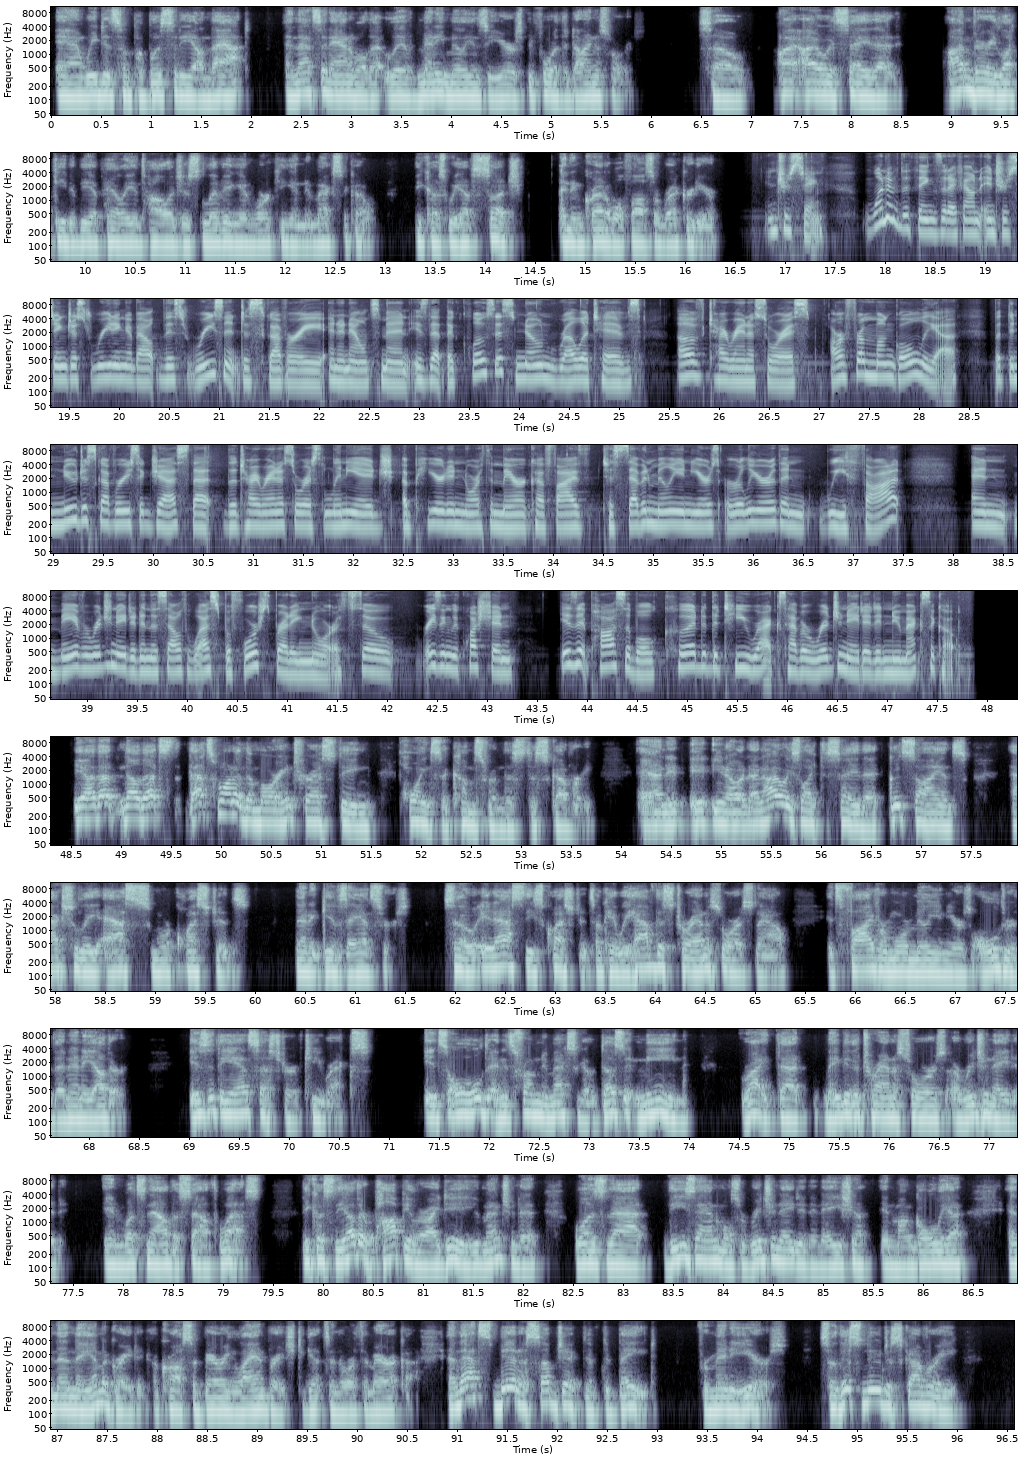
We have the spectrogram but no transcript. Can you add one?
And we did some publicity on that. And that's an animal that lived many millions of years before the dinosaurs. So I, I always say that I'm very lucky to be a paleontologist living and working in New Mexico because we have such an incredible fossil record here. Interesting. One of the things that I found interesting just reading about this recent discovery and announcement is that the closest known relatives of Tyrannosaurus are from Mongolia, but the new discovery suggests that the Tyrannosaurus lineage appeared in North America five to seven million years earlier than we thought and may have originated in the Southwest before spreading north. So, raising the question is it possible? Could the T Rex have originated in New Mexico? Yeah, that no, that's that's one of the more interesting points that comes from this discovery. And it, it, you know, and, and I always like to say that good science actually asks more questions than it gives answers. So it asks these questions. Okay, we have this Tyrannosaurus now. It's five or more million years older than any other. Is it the ancestor of T Rex? It's old and it's from New Mexico. Does it mean, right, that maybe the Tyrannosaurs originated in what's now the Southwest? Because the other popular idea, you mentioned it, was that these animals originated in Asia, in Mongolia, and then they immigrated across the Bering Land Bridge to get to North America. And that's been a subject of debate for many years. So this new discovery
